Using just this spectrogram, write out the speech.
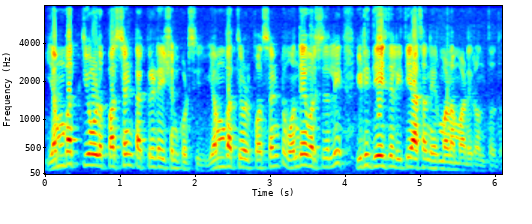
ಎಂಬತ್ತೇಳು ಪರ್ಸೆಂಟ್ ಅಕ್ರಿಡೇಷನ್ ಕೊಡಿಸಿದ್ವಿ. ಎಂಬತ್ತೇಳು ಪರ್ಸೆಂಟ್ ಒಂದೇ ವರ್ಷದಲ್ಲಿ ಇಡೀ ದೇಶದಲ್ಲಿ ಇತಿಹಾಸ ನಿರ್ಮಾಣ ಮಾಡಿರುವಂಥದ್ದು.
